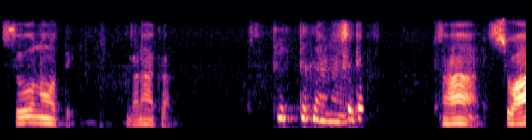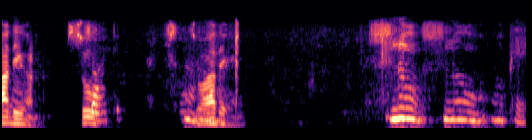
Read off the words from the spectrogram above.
सुनोति। गणः सुध हा स्वादिगण सु स्वादिगण snow, okay.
